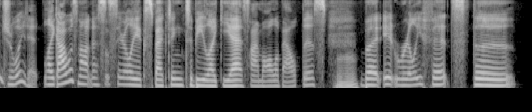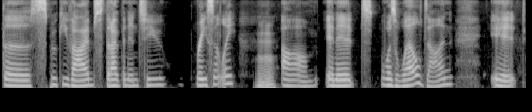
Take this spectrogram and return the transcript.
enjoyed it. Like I was not necessarily expecting to be like, yes, I'm all about this, Mm-hmm. but it really fits the the spooky vibes that I've been into recently. Mm-hmm. Um, and it was well done. It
